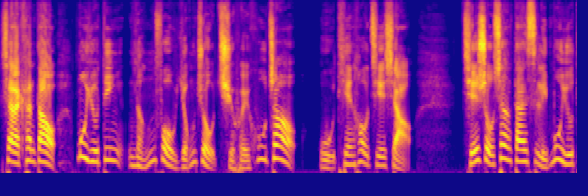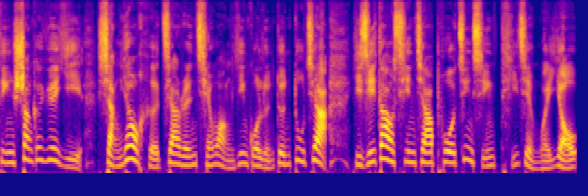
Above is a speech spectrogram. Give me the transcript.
下来看到木尤丁能否永久取回护照，五天后揭晓。前首相丹斯里穆尤丁上个月以想要和家人前往英国伦敦度假，以及到新加坡进行体检为由，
